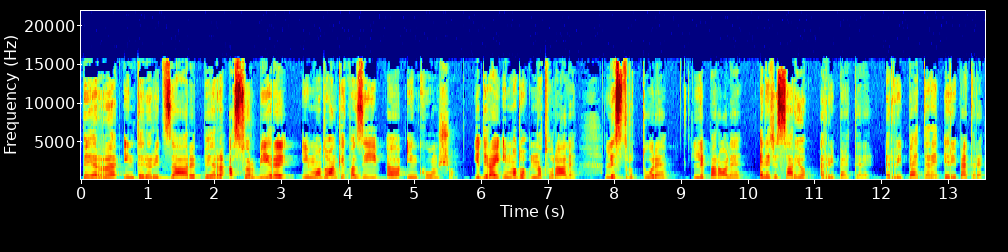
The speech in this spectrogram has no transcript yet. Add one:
Per interiorizzare, per assorbire in modo anche quasi uh, inconscio, io direi in modo naturale, le strutture, le parole, è necessario ripetere, ripetere e ripetere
